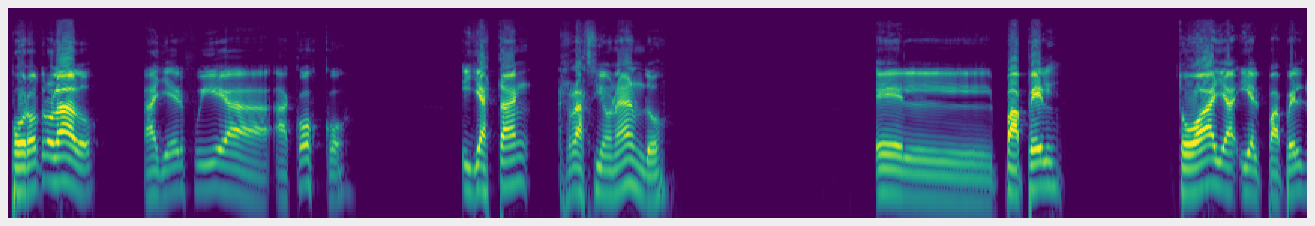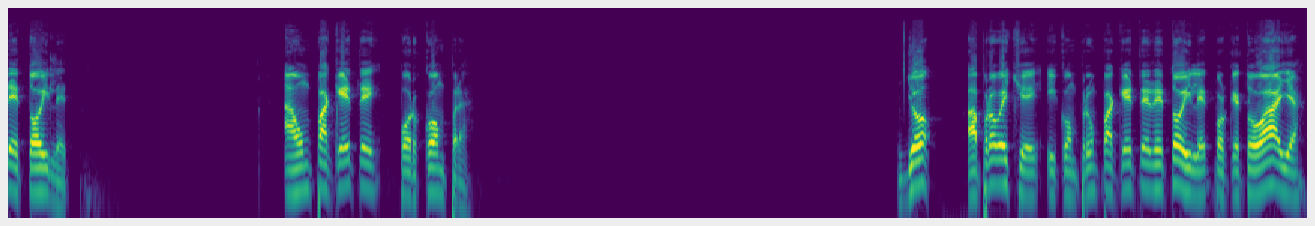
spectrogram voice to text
por otro lado, ayer fui a, a Costco y ya están racionando el papel toalla y el papel de toilet a un paquete por compra. Yo aproveché y compré un paquete de toilet porque toalla,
